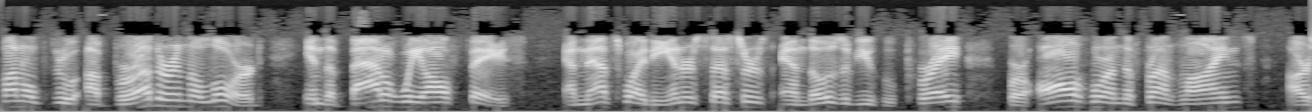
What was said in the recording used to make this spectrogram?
funneled through a brother in the Lord in the battle we all face and that's why the intercessors and those of you who pray for all who are on the front lines are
